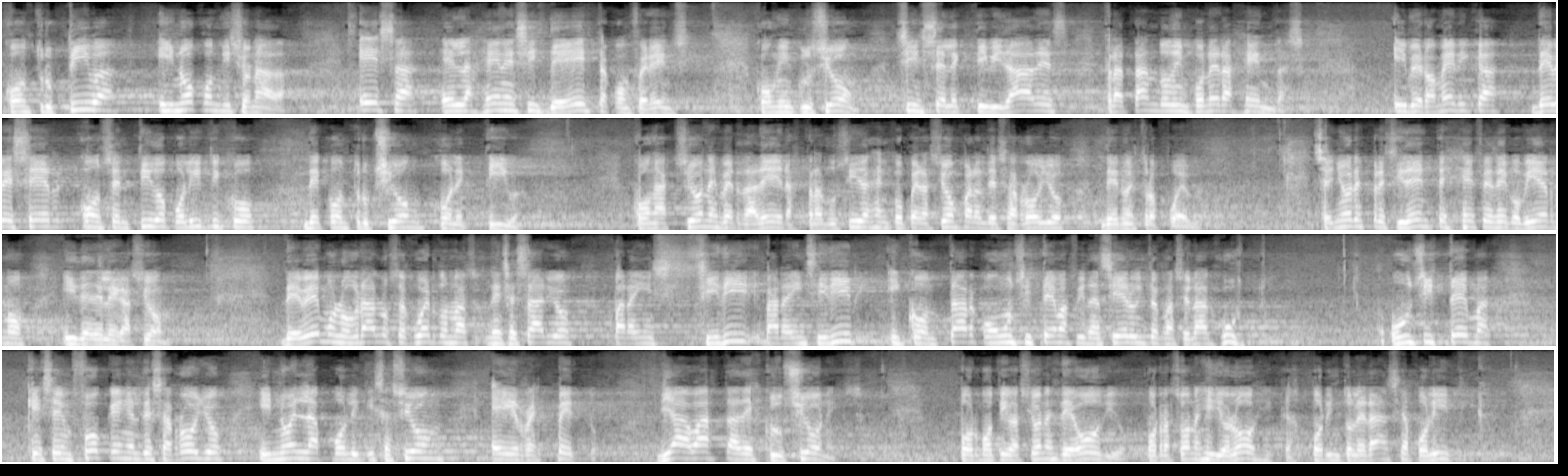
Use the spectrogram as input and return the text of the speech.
constructiva y no condicionada. Esa es la génesis de esta conferencia, con inclusión, sin selectividades, tratando de imponer agendas. Iberoamérica debe ser con sentido político de construcción colectiva, con acciones verdaderas, traducidas en cooperación para el desarrollo de nuestros pueblos. Señores presidentes, jefes de gobierno y de delegación, Debemos lograr los acuerdos necesarios para incidir, para incidir y contar con un sistema financiero internacional justo, un sistema que se enfoque en el desarrollo y no en la politización e irrespeto. Ya basta de exclusiones por motivaciones de odio, por razones ideológicas, por intolerancia política.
